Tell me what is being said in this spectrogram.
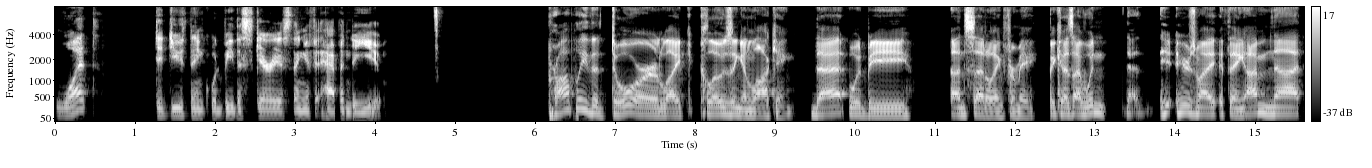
what did you think would be the scariest thing if it happened to you Probably the door like closing and locking. That would be unsettling for me because I wouldn't. uh, Here's my thing I'm not,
